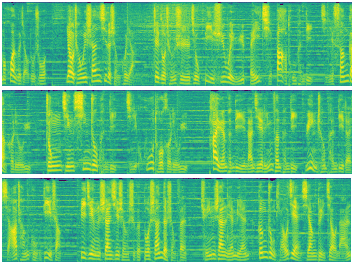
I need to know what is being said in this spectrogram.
们换个角度说，要成为山西的省会啊。这座城市就必须位于北起大同盆地及桑干河流域，中经新州盆地及滹沱河流域，太原盆地南接临汾盆地、运城盆地的狭长谷地上。毕竟山西省是个多山的省份，群山连绵，耕种条件相对较难，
